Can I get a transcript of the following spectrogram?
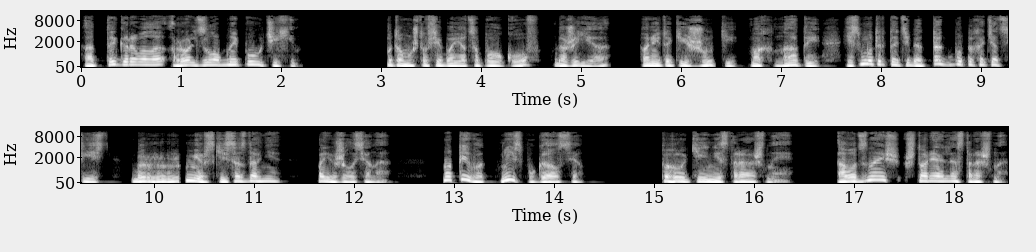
отыгрывала роль злобной паучихи? — Потому что все боятся пауков, даже я. Они такие жуткие, мохнатые и смотрят на тебя так, будто хотят съесть. Бррр, мерзкие создания, — поежилась она. — Но ты вот не испугался. Пауки не страшные. А вот знаешь, что реально страшно?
